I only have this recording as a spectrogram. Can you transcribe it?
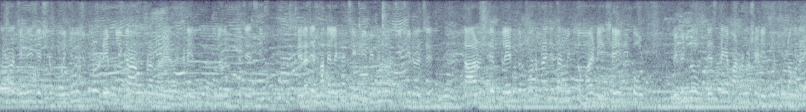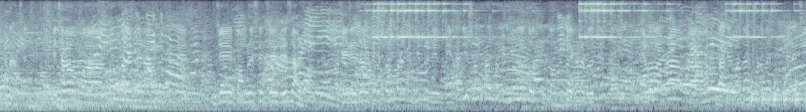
করা জিনিস, যে ওই জিনিসগুলোর রেপ্লিকা আমরা এখানে তুলে ধরতে চেয়েছি। নেতাজির হাতে লেখা চিঠি, বিভিন্ন চিঠি রয়েছে। তার যে প্লেন দুর্ঘটনায় যে তার মৃত্যু হয়নি, সেই রিপোর্ট বিভিন্ন দেশ থেকে পাঠানো সেই রিপোর্টগুলো আমাদের এখানে আছে। এছাড়াও যে কংগ্রেসের যে রেজাল্ট সেই রেজাল্ট থেকে শুরু করে নেতাজি সংক্রান্ত বিভিন্ন তথ্য তথ্য এখানে রয়েছে। এবং আমরা আমাদের কাজের মাধ্যমে ফটোতে পেরেছি।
